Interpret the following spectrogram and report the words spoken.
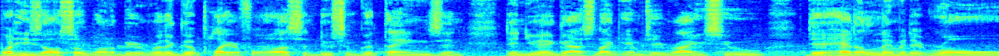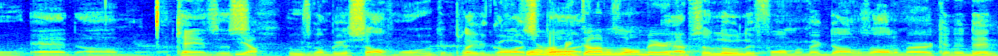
but he's also going to be a really good player for us and do some good things. And then you had guys like MJ Rice, who they had a limited role at um, Kansas, Yeah. who's going to be a sophomore who can play the guard Former spot. McDonald's All American. Absolutely, former McDonald's All American. And then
